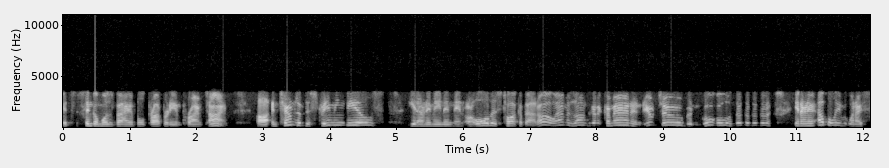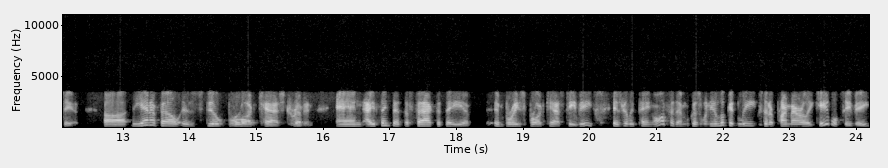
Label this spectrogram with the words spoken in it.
It's the single most valuable property in prime time. Uh, in terms of the streaming deals, you know what I mean? And, and all this talk about, oh, Amazon's going to come in and YouTube and Google and da, da, da, da. you know, I'll believe it when I see it. Uh, the NFL is still broadcast driven, and I think that the fact that they have embraced broadcast TV is really paying off for them because when you look at leagues that are primarily cable TV,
